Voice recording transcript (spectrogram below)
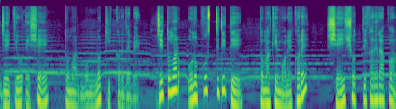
যে কেউ এসে তোমার মূল্য ঠিক করে দেবে। যে তোমার অনুপস্থিতিতে তোমাকে মনে করে সেই সত্যিকারের আপন।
